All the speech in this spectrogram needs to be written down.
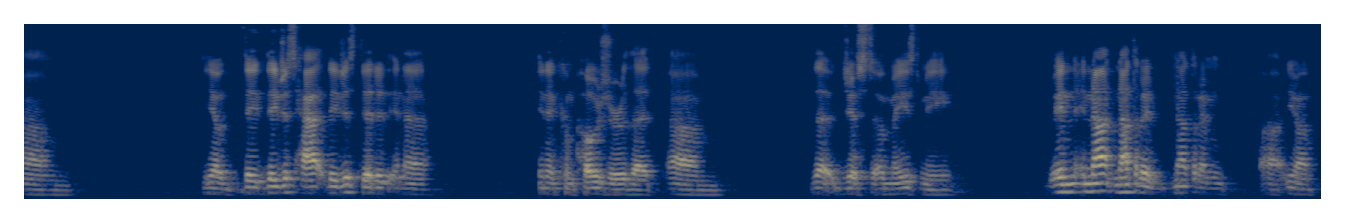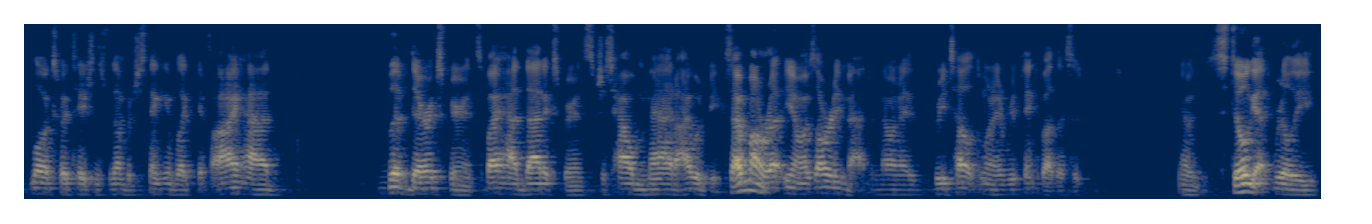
um, you know, they, they just had they just did it in a in a composure that um, that just amazed me and, and not not that I not that I'm uh, you know have low expectations for them, but just thinking of like if I had lived their experience, if I had that experience, just how mad I would be. Because I'm already you know I was already mad, and when I retell when I rethink about this, it, you know still get really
